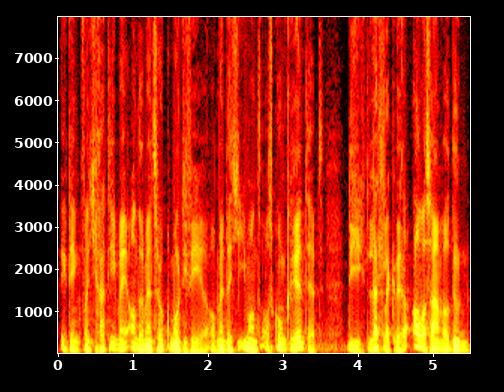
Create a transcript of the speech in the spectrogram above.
Ik denk, want je gaat hiermee andere mensen ook motiveren. Op het moment dat je iemand als concurrent hebt die letterlijk er alles aan wil doen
